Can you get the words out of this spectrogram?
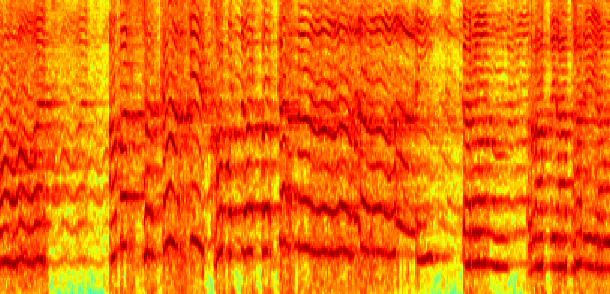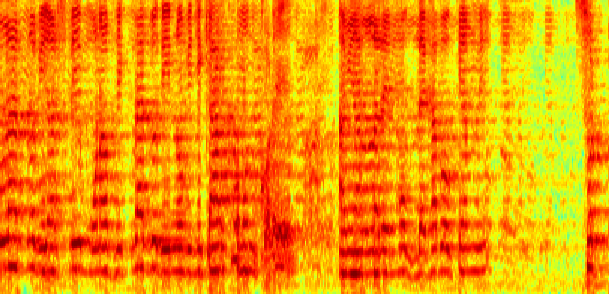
হয়, আমার সরকারকে খবর দেওয়ার দরকার নাই। কারণ রাতের আধারে আল্লাহর নবী আসলে মোনাফিকরা যদি নবীজিকে আক্রমণ করে, আমি আল্লাহরে মুখ দেখাবো কেমনি? ছোট্ট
